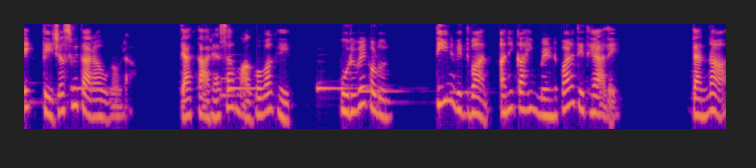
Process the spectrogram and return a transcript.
एक तेजस्वी तारा उगवला. त्या ताऱ्याचा मागोवा घेत पूर्वेकडून तीन विद्वान आणि काही मेंढपाळ तिथे आले. त्यांना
